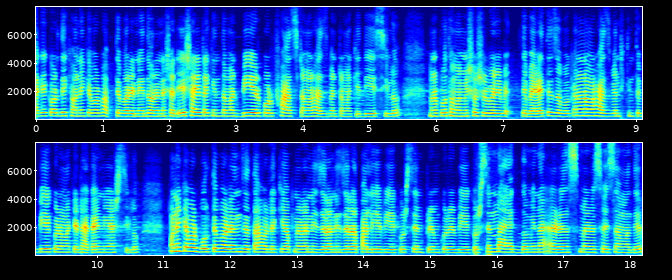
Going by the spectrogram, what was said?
আগে কর দেখে অনেকে আবার ভাবতে পারেন, এই ধরনের শাড়ি। এই শাড়িটা কিন্তু আমার বিয়ের পর ফার্স্ট আমার হাজব্যান্ড আমাকে দিয়েছিল। মানে প্রথম আমি শ্বশুরবাড়িতে বেড়াতে যাব, কেননা আমার হাজব্যান্ড কিন্তু বিয়ে করে আমাকে ঢাকায় নিয়ে আসছিল। অনেকে আবার বলতে পারেন যে, তাহলে কি আপনারা নিজেরা নিজেরা পালিয়ে বিয়ে করছেন, প্রেম করে বিয়ে করছেন? না, একদমই না অ্যারেঞ্জ ম্যারেজ হয়েছে আমাদের।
